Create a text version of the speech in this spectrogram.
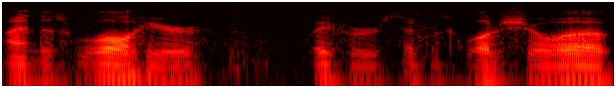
Behind this wall here, wait for second squad to show up.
